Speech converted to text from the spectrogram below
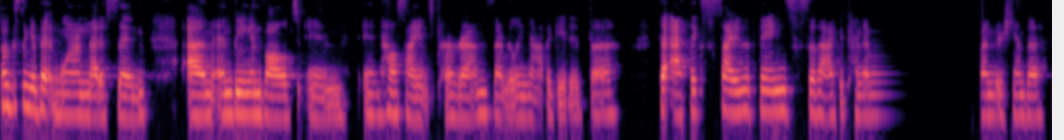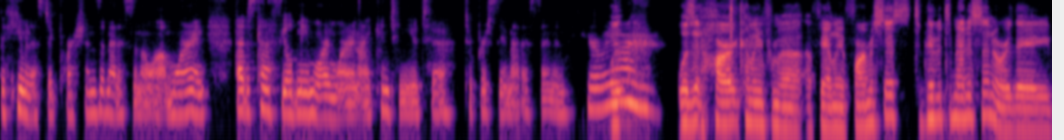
focusing a bit more on medicine um, and being involved in in health science programs that really navigated the the ethics side of things so that i could kind of understand the, the humanistic portions of medicine a lot more. And that just kind of fueled me more and more and i continued to to pursue medicine and here we was, are. was it hard coming from a, a family of pharmacists to pivot to medicine or are they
